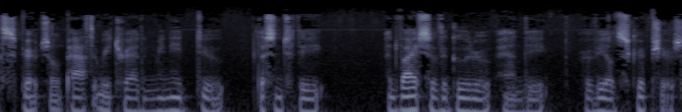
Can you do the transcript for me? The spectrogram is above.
spiritual path that we tread, and we need to listen to the advice of the Guru and the revealed scriptures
